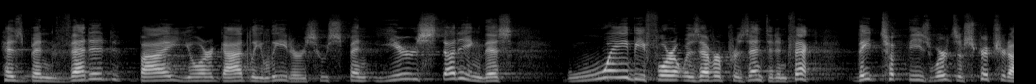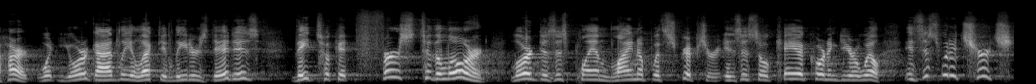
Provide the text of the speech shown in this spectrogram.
has been vetted by your godly leaders who spent years studying this way before it was ever presented. In fact, they took these words of Scripture to heart. What your godly elected leaders did is they took it first to the Lord. Lord, does this plan line up with Scripture? Is this okay according to your will? Is this what a church,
